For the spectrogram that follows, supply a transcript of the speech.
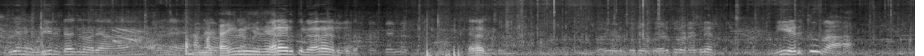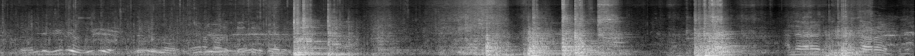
பிரியாணி முடியிற டேஜில் வரையா? நம்ம டைமிங் வேற எடுத்துடு வேற எடுத்துடு. வேற எடுத்துடு. எடுத்து எடுத்து டக்குனு நீ எடுத்து விட்றா. வந்து வீடியோ வீடியோ எடுக்காரு அந்த வேற எடுத்துடு இந்த வேற எடுத்துடு.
